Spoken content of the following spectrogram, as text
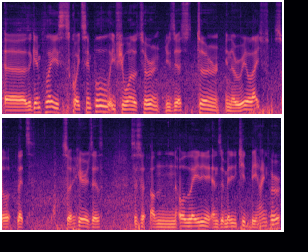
Uh, the gameplay is quite simple. If you want to turn, you just turn in a real life. So let's so here is an old lady and the medikit behind her.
